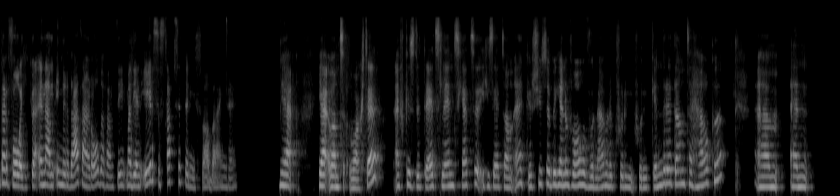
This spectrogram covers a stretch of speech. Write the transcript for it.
daar volg ik wel. En dan inderdaad aan rollen van teen. Maar die een eerste stap zetten is wel belangrijk. Ja, ja want wacht hè even de tijdslijn schetsen. Je bent dan hè, cursussen beginnen volgen, voornamelijk voor, u, voor uw kinderen dan te helpen. Ehm, en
